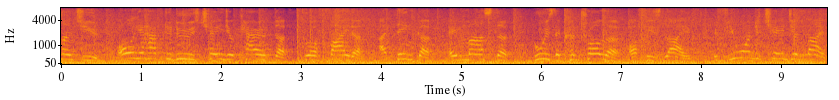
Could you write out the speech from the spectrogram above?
can't you? All you have to do is change your character to a fighter, a thinker, a master who is the controller of his life. If you want to change your life,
